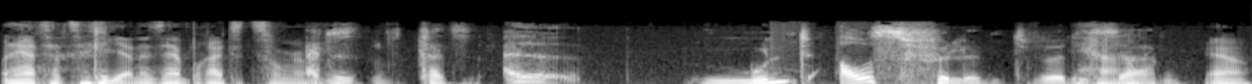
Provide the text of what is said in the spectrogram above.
Und er hat tatsächlich eine sehr breite Zunge. Also, also mundausfüllend, würde ich sagen. Ja.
